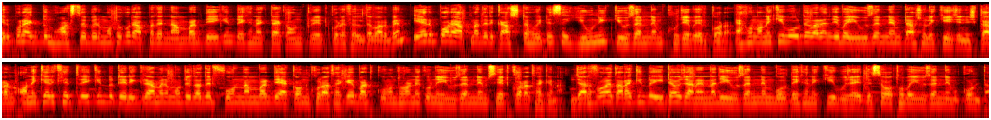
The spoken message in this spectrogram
এরপর একদম হোয়াটসঅ্যাপের মতো করে আপনাদের নাম্বার দিয়ে কিন্তু এখানে একটা অ্যাকাউন্ট ক্রিয়েট করে ফেলতে পারবেন। এরপরে আপনাদের কাজটা হইতেছে ইউনিক ইউজার নেম খুঁজে বের করা। এখন অনেকেই বলতে পারেন যে ভাই ইউজার নেমটা আসলে কি জিনিস? কারণ অনেকের ক্ষেত্রেই কিন্তু টেলিগ্রামের মধ্যে তাদের ফোন নাম্বার দিয়ে অ্যাকাউন্ট খোলা থাকে বাট কোনো ধরনের কোনো ইউজার নেম সেট করা থাকে না। যার ফলে তারা কিন্তু এটাও জানেন না যে ইউজার নেম বলতে এখানে কি বুঝাইতেছে অথবা ইউজার নেম কোনটা।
